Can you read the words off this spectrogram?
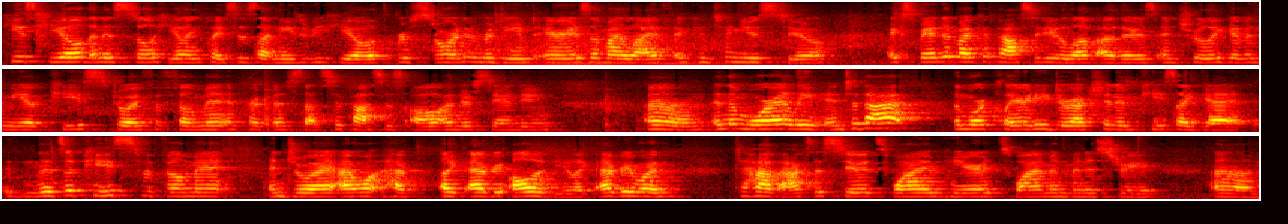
He's healed and is still healing places that need to be healed, restored and redeemed areas of my life, and continues to, expanded my capacity to love others, and truly given me a peace, joy, fulfillment, and purpose that surpasses all understanding. Um, and the more I lean into that, the more clarity, direction, and peace I get. And it's a peace, fulfillment, and joy I want have like every all of you, like everyone, to have access to. It's why I'm here. It's why I'm in ministry. Um,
